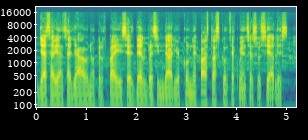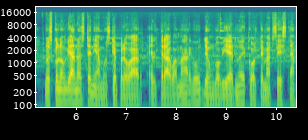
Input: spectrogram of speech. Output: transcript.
Ya se había ensayado en otros países del vecindario con nefastas consecuencias sociales. Los colombianos teníamos que probar el trago amargo de un gobierno de corte marxista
